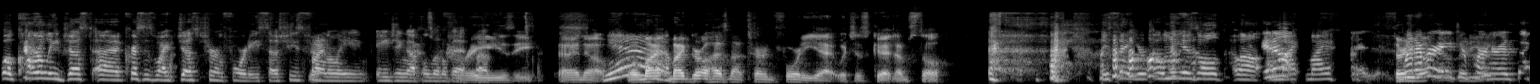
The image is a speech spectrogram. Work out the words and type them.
well Carly just uh Chris's wife just turned 40, so she's Yeah. finally aging up a That's little bit. but- Crazy. I know. Yeah. Well, my my girl has not turned forty yet, which is good. I'm still they say you're only as old well You know- my, my 30 Whatever what age your partner is, that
